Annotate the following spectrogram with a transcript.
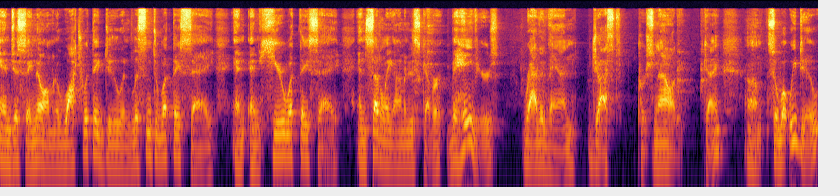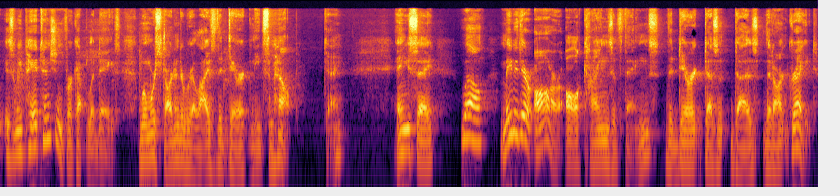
and just say, no, I'm going to watch what they do and listen to what they say and, and hear what they say. And suddenly I'm going to discover behaviors rather than just personality. Okay. Um, so what we do is we pay attention for a couple of days when we're starting to realize that Derek needs some help. Okay. And you say, well, maybe there are all kinds of things that Derek doesn't does that aren't great.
